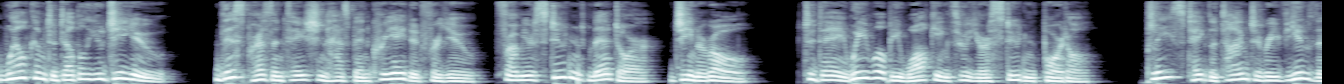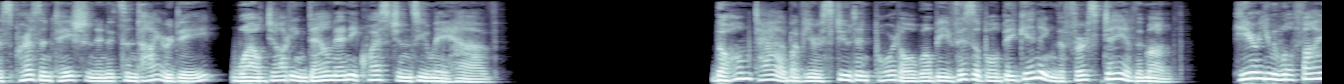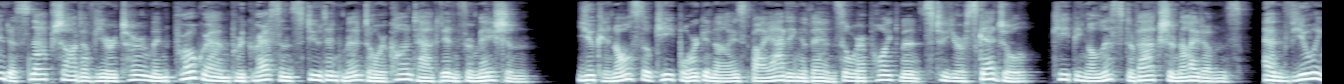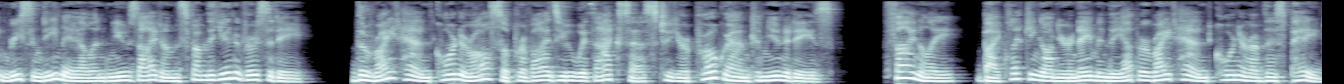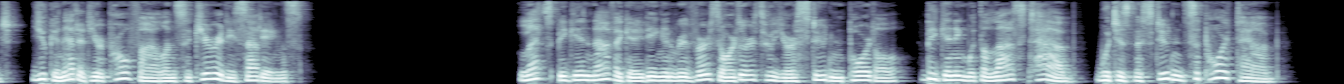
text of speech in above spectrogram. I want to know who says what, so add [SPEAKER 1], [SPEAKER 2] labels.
[SPEAKER 1] Welcome to WGU. This presentation has been created for you from your student mentor, Gina Roll. Today we will be walking through your student portal. Please take the time to review this presentation in its entirety while jotting down any questions you may have. The Home tab of your student portal will be visible beginning the first day of the month. Here you will find a snapshot of your term and program progress and student mentor contact information. You can also keep organized by adding events or appointments to your schedule, keeping a list of action items, and viewing recent email and news items from the university. The right-hand corner also provides you with access to your program communities. Finally, by clicking on your name in the upper right-hand corner of this page, you can edit your profile and security settings. Let's begin navigating in reverse order through your student portal, beginning with the last tab, which is the Student Support tab.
